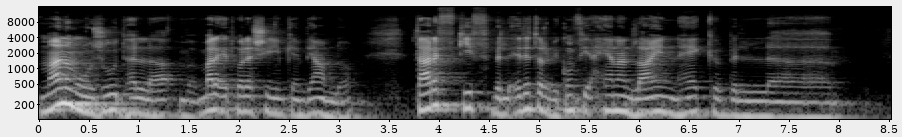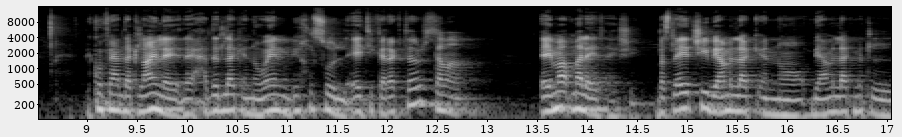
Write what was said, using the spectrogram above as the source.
ما له موجود هلأ ما لقيت ولا شيء يمكن بيعمله. بتعرف كيف بال editor بيكون في أحيانا line هيك بال بيكون في عندك لاين ليحدد لك إنه وين بيخلصوا ال 80 characters تمام. اي ما ما لقيت هيك شيء بس لقيت شيء بيعمل لك إنه بيعمل لك مثل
